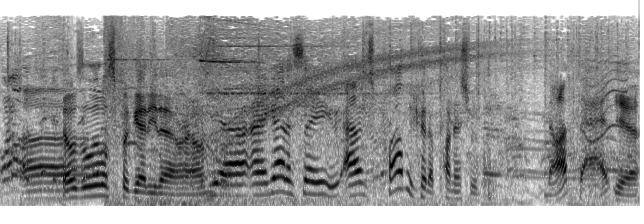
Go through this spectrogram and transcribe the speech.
That was a little spaghetti that round. Yeah, and I gotta say, Alex probably could have punished with not that. Yeah,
